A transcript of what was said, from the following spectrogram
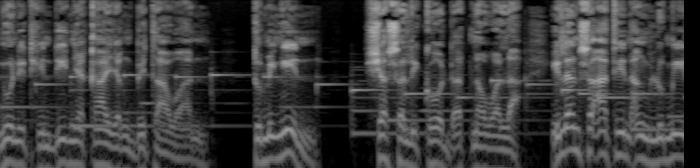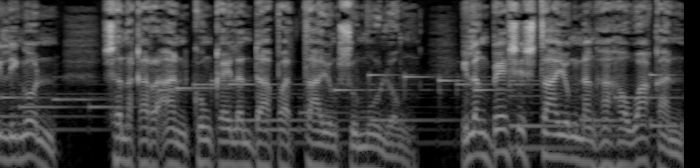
ngunit hindi niya kayang bitawan. Tumingin siya sa likod at nawala. Ilan sa atin ang lumilingon sa nakaraan kung kailan dapat tayong sumulong. Ilang beses tayong nanghahawakan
